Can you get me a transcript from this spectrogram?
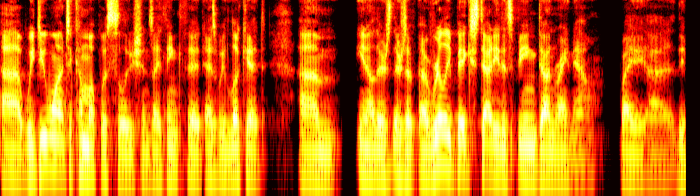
Uh, we do want to come up with solutions. I think that as we look at, um, you know, there's there's a, a really big study that's being done right now by uh, the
